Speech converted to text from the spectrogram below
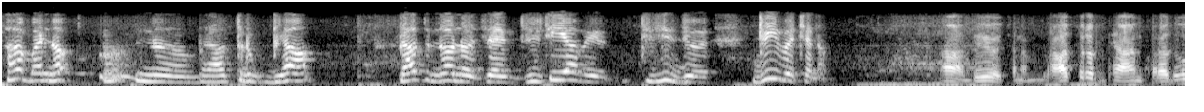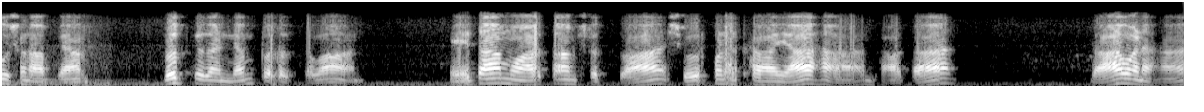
हा, भ्रातृभ्यां भ्रातृ नो नो द्वितीया द्विवचनं। हा द्विवचनं। भ्रातृभ्यां करदूषणाभ्यां मृत्युदण्डं प्रदत्तवान्। एतां वार्तां श्रुत्वा शूर्पणखायाः भ्राता रावणः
